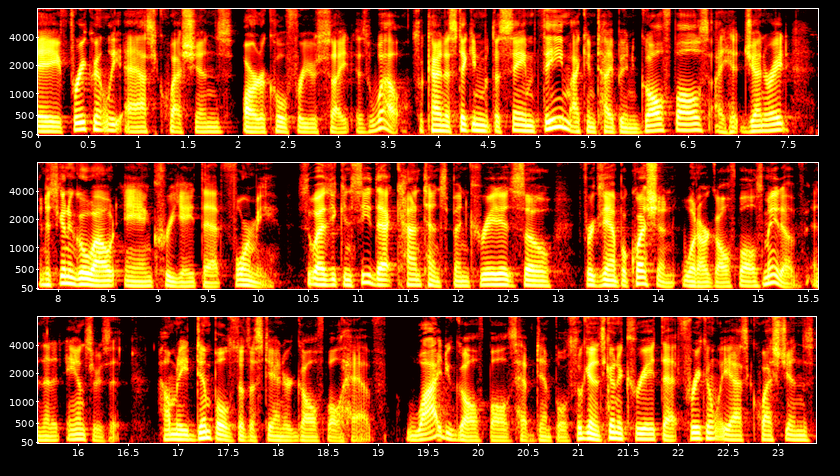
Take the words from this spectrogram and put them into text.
a frequently asked questions article for your site as well. So kind of sticking with the same theme, I can type in golf balls, I hit generate, and it's going to go out and create that for me. So as you can see, that content's been created. So for example, question, what are golf balls made of? And then it answers it. How many dimples does a standard golf ball have? Why do golf balls have dimples? So again, it's going to create that frequently asked questions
